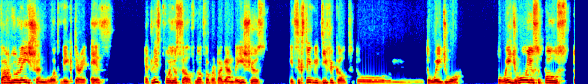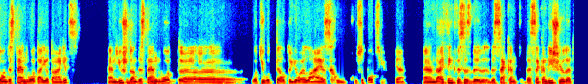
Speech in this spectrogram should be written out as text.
formulation what victory is, at least for yourself, not for propaganda issues, it's extremely difficult to, to wage war. To wage war, you're supposed to understand what are your targets, and you should understand what uh, what you would tell to your allies who who supports you. Yeah, and I think this is the the second the second issue that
